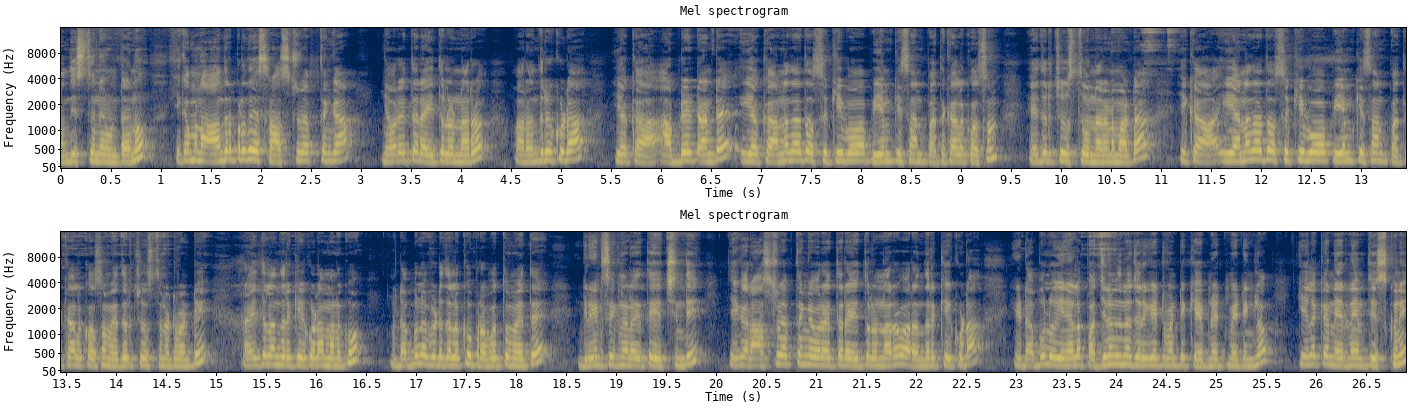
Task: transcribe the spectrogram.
అందిస్తూనే ఉంటాను. ఇక మన ఆంధ్రప్రదేశ్ రాష్ట్ర వ్యాప్తంగా ఎవరైతే రైతులు ఉన్నారో వారందరూ కూడా ఈ యొక్క అప్డేట్ అంటే ఈ యొక్క అన్నదాత సుఖీభవ పిఎం కిసాన్ పథకాల కోసం ఎదురు చూస్తూ ఉన్నారనమాట ఇక ఈ అన్నదాత సుఖీభవ పిఎం కిసాన్ పథకాల కోసం ఎదురు చూస్తున్నటువంటి రైతులందరికీ కూడా మనకు డబ్బుల విడుదలకు ప్రభుత్వం అయితే గ్రీన్ సిగ్నల్ అయితే ఇచ్చింది. ఇక రాష్ట్ర వ్యాప్తంగా ఎవరైతే రైతులు ఉన్నారో వారందరికీ కూడా ఈ డబ్బులు ఈ నెల పద్దెనిమిదిన జరిగేటువంటి కేబినెట్ మీటింగ్లో కీలక నిర్ణయం తీసుకుని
